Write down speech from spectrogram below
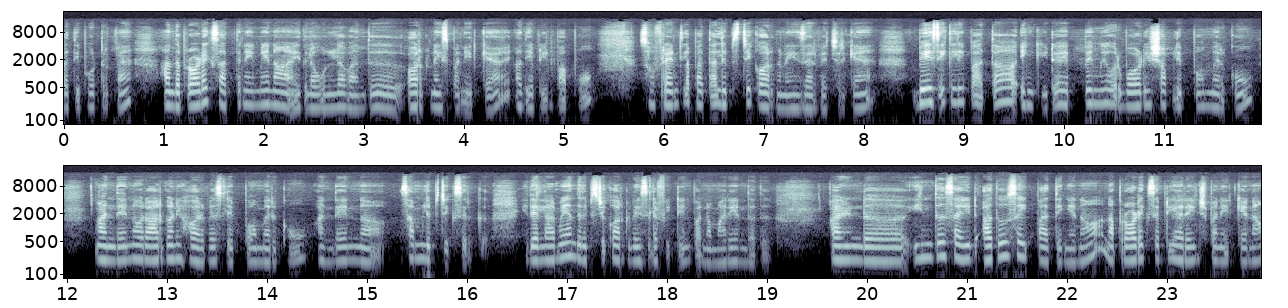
பற்றி போட்டிருப்பேன். அந்த ப்ராடக்ட்ஸ் அத்தனையுமே நான் இதில் உள்ள வந்து ஆர்கனைஸ் பண்ணியிருக்கேன் அது எப்படின்னு பார்ப்போம். ஸோ ஃப்ரண்ட்டில் பார்த்தா லிப்ஸ்டிக் ஆர்கனைசர் வச்சுருக்கேன். பேசிக்கலி பார்த்தா என்கிட்ட எப்பயுமே ஒரு பாடி ஷாப் லிப் பாம் இருக்கும். அண்ட் தென் ஒரு ஆர்கானிக் ஹார்வெஸ்ட் லிப் பாம் இருக்கும். அண்ட் தென் சம் லிப்ஸ்டிக்ஸ் இருக்குது இது எல்லாமே அந்த லிப்ஸ்டிக் ஆர்கனைசரில் ஃபிட் இன் பண்ண மாதிரி இருந்தது. அண்டு இந்த சைட் அதர் சைட் பார்த்தீங்கன்னா நான் ப்ராடக்ட்ஸ் எப்படி அரேஞ்ச் பண்ணியிருக்கேன்னா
